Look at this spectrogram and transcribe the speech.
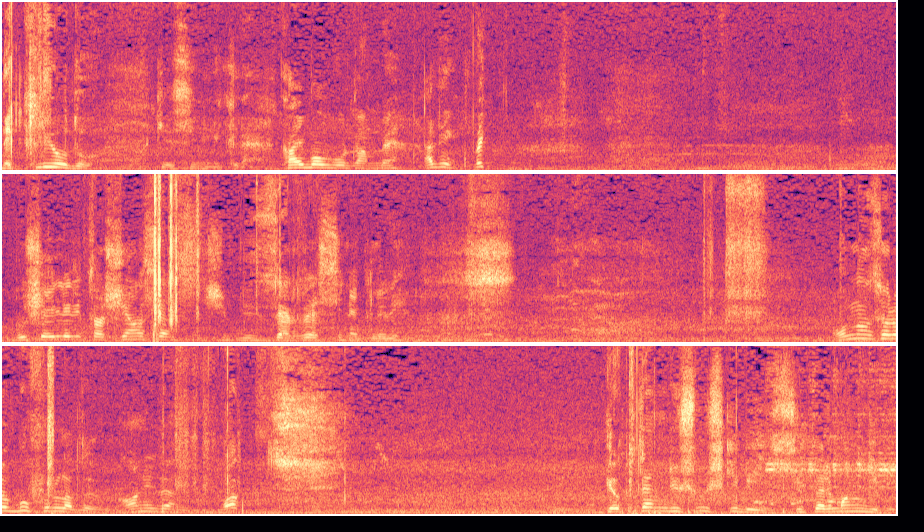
Bekliyordu. Kesinlikle. Kaybol buradan be. Hadi bek. Bu şeyleri taşıyan sensin şimdi zerre sinekleri. Ondan sonra bu fırladı. Aniden bak. Gökten düşmüş gibi, Süperman gibi.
